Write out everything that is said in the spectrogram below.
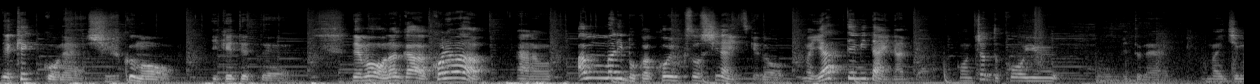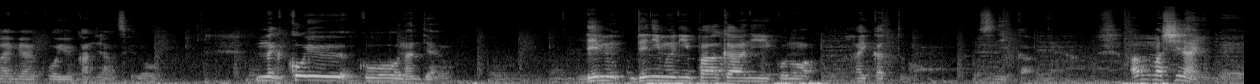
で結構ね私服もいけてて。でもなんかこれはあのあんまり僕はこういう服装しないんですけど、まあ、やってみたいなみたいな。このちょっとこういうえっとね、まあ、1枚目はこういう感じなんですけど。なんかこういうこうなんていうの？デムデニムにパーカーにこのハイカットのスニーカーみたいな。あんましないんで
